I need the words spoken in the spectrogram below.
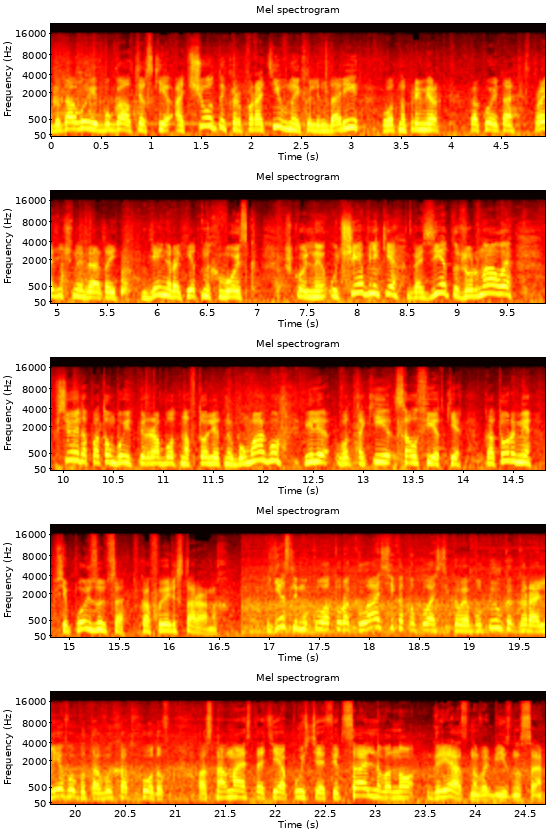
Годовые бухгалтерские отчеты, корпоративные календари. Вот, например, какой-то с праздничной датой День ракетных войск. Школьные учебники, газеты, журналы. Все это потом будет переработано в туалетную бумагу или вот такие салфетки, которыми все пользуются в кафе и ресторанах. Если макулатура классика, то пластиковая бутылка – королева бытовых отходов. Основная статья пусть и официального, но грязного бизнеса.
